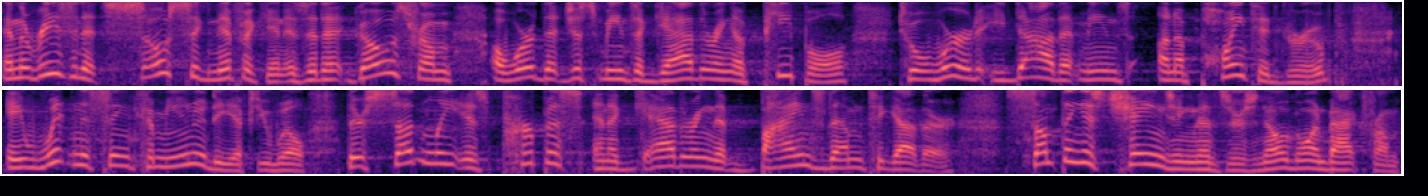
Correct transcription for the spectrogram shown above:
And the reason it's so significant is that it goes from a word that just means a gathering of people to a word, edah, that means an appointed group a witnessing community, if you will. There suddenly is purpose and a gathering that binds them together. Something is changing that there's no going back from.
